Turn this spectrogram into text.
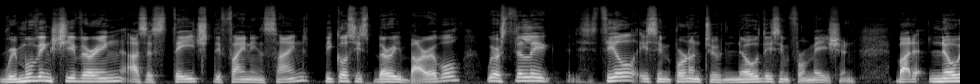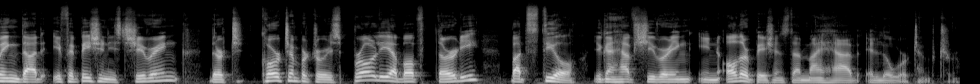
removing shivering as a stage defining sign because it's very variable. We're still still is important to know this information, but knowing that if a patient is shivering, their core temperature is probably above 30, but still, you can have shivering in other patients that might have a lower temperature.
